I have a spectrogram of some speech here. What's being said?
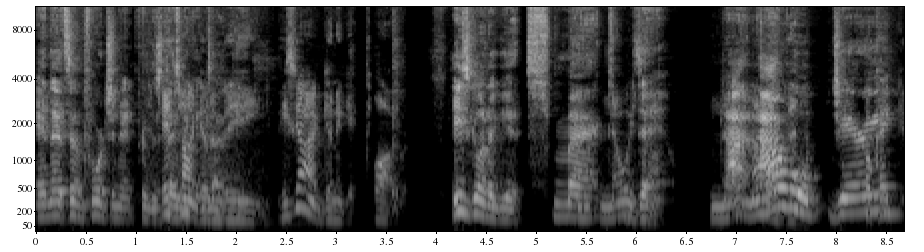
And that's unfortunate for the state It's of not going to be. He's not going to get clobbered. He's going to get smacked No, he's down. not. No, I, not I will, Jerry. Okay,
